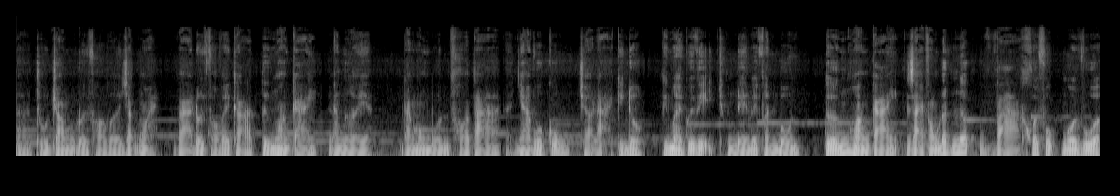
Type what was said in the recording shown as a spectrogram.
thủ thù trong, đối phó với giặc ngoài và đối phó với cả tướng Hoàng Cái là người đang mong muốn phò tá nhà vua cũ trở lại kinh đô. Kính mời quý vị cùng đến với phần 4. Tướng Hoàng Cái giải phóng đất nước và khôi phục ngôi vua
